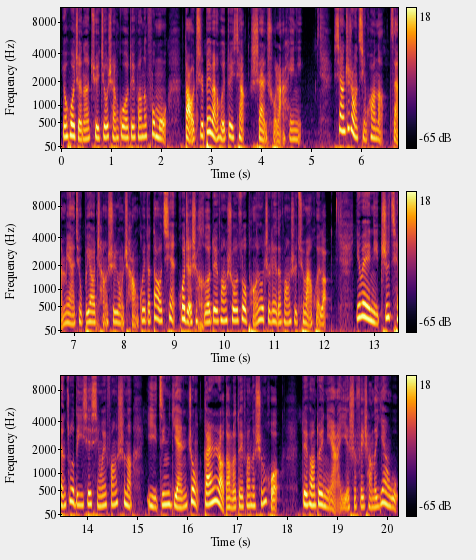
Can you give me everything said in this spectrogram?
又或者呢去纠缠过对方的父母，导致被挽回对象删除拉黑你。像这种情况呢，咱们呀就不要尝试用常规的道歉，或者是和对方说做朋友之类的方式去挽回了，因为你之前做的一些行为方式呢，已经严重干扰到了对方的生活，对方对你啊也是非常的厌恶。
